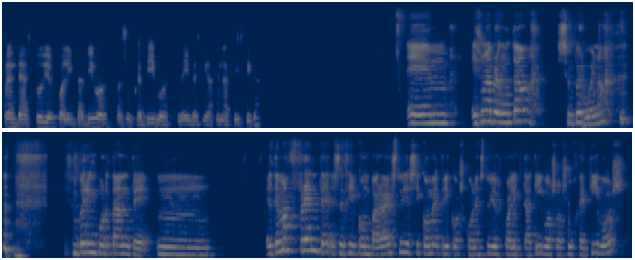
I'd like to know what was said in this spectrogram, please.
frente a estudios cualitativos o subjetivos en la investigación artística? Em, es una pregunta súper buena, súper importante. Mm, el tema frente, es decir, comparar estudios psicométricos con estudios cualitativos o subjetivos,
